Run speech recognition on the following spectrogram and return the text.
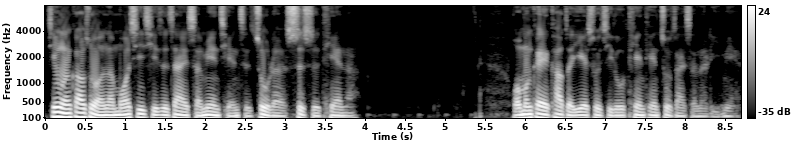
经文告诉我们，摩西其实在神面前只住了四十天呢、啊。我们可以靠着耶稣基督，天天住在神的里面。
